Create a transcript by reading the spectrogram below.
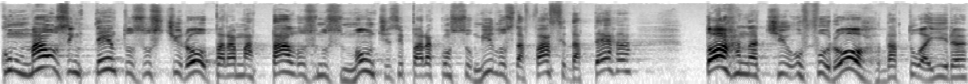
com maus intentos os tirou para matá-los nos montes e para consumi-los da face da terra? Torna-te o furor da tua ira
